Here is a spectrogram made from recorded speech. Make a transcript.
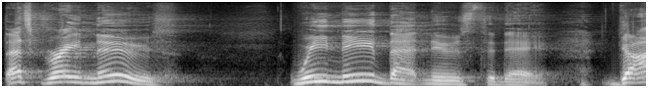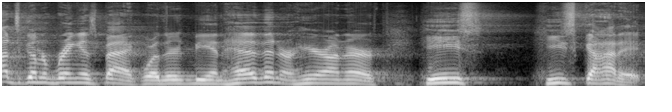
that's great news. We need that news today. God's going to bring us back, whether it be in heaven or here on earth. He's, he's got it.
